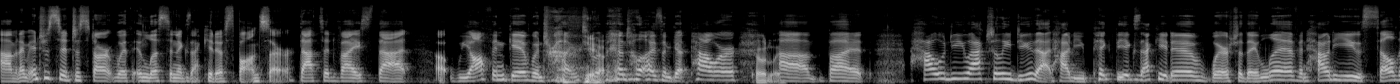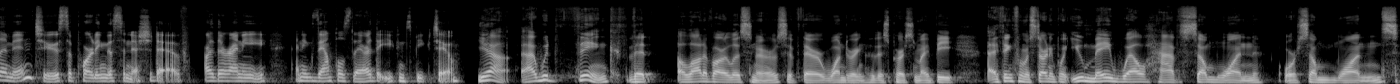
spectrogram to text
Um, and I'm interested to start with enlist an executive sponsor. That's advice that uh, we often give when trying to yeah. evangelize and get power. Totally. Uh, but how do you actually do that? How do you pick the executive? Where should they live? And how do you sell them into supporting this initiative? Are there any any examples there that you can speak to? Yeah, I would think that a lot of our listeners, if they're wondering who this person might be, I think from a starting point, you may well have someone or some ones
